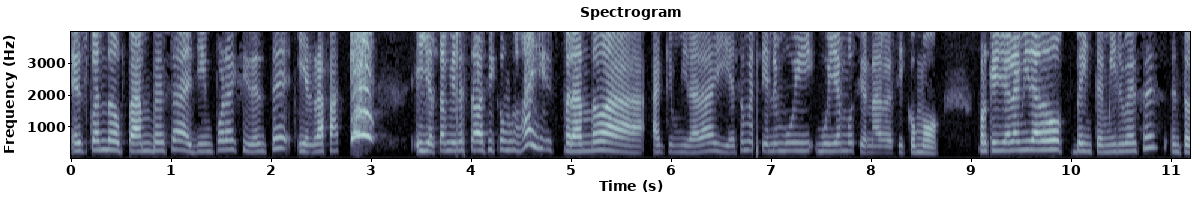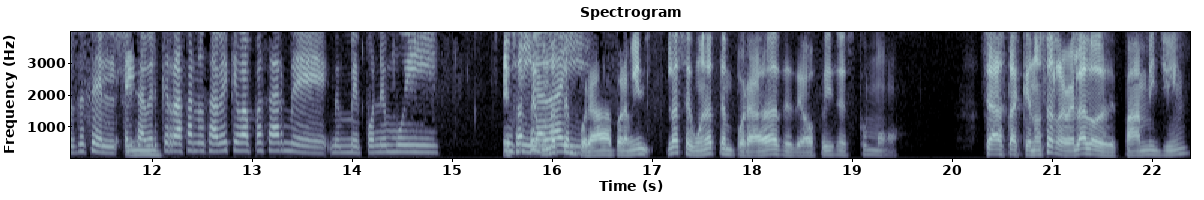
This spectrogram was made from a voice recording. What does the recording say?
Es cuando Pam besa a Jim por accidente y el Rafa, ¿qué? Y yo también estaba así como, ay, esperando a, a que mirara y eso me tiene muy, muy emocionada, así como, porque yo la he mirado veinte mil veces, entonces el, Sí. el saber que Rafa no sabe qué va a pasar me, me, me pone muy Esa segunda y- temporada, para mí, la segunda temporada de The Office es como. O sea, hasta que no se revela lo de Pam y Jim,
